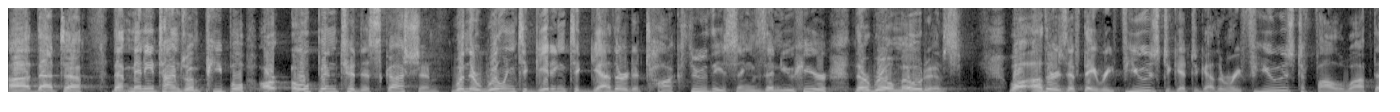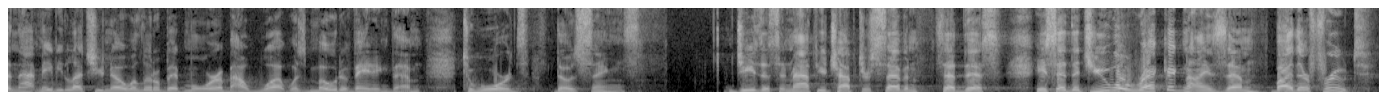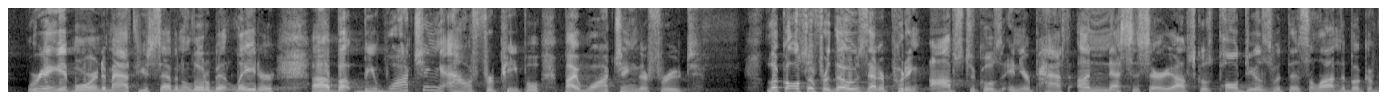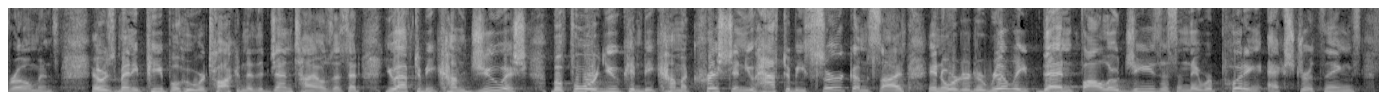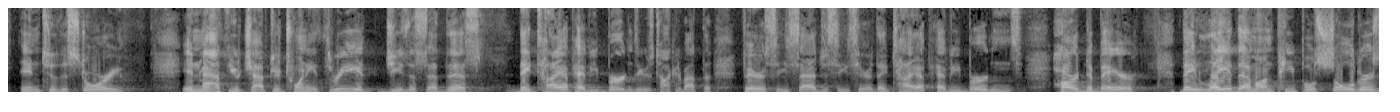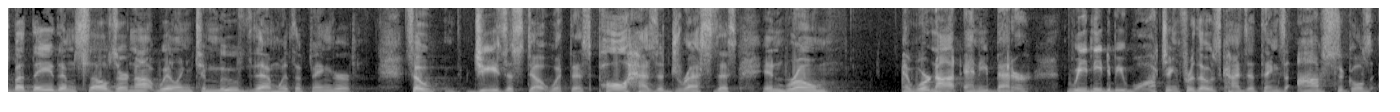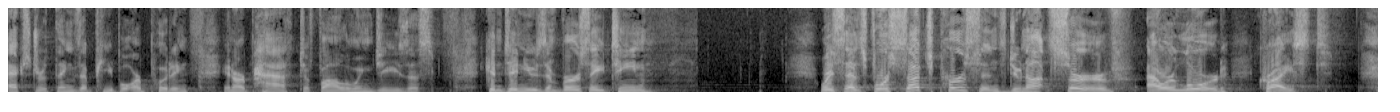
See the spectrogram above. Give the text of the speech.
uh, that, uh, that many times when people are open to discussion, when they're willing to getting together to talk through these things, then you hear their real motives. While others, if they refuse to get together and refuse to follow up, then that maybe lets you know a little bit more about what was motivating them towards those things. Jesus in Matthew chapter 7 said this He said that you will recognize them by their fruit. We're going to get more into Matthew 7 a little bit later, uh, but be watching out for people by watching their fruit. Look also for those that are putting obstacles in your path, unnecessary obstacles. Paul deals with this a lot in the book of Romans. There was many people who were talking to the Gentiles that said, "You have to become Jewish before you can become a Christian. You have to be circumcised in order to really then follow Jesus." And they were putting extra things into the story. In Matthew chapter 23, Jesus said this, they tie up heavy burdens. He was talking about the Pharisees, Sadducees here. They tie up heavy burdens, hard to bear. They lay them on people's shoulders, but they themselves are not willing to move them with a finger. So Jesus dealt with this. Paul has addressed this in Rome. And we're not any better. We need to be watching for those kinds of things, obstacles, extra things that people are putting in our path to following Jesus. Continues in verse 18, where he says, For such persons do not serve our Lord Christ,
